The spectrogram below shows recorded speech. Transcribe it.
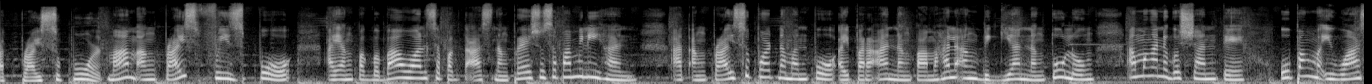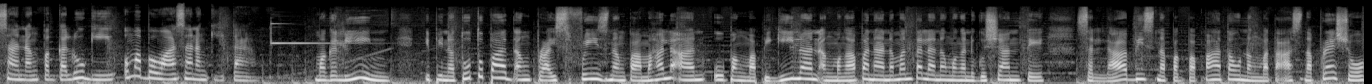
at price support? Ma'am, ang price freeze po ay ang pagbabawal sa pagtaas ng presyo sa pamilihan at ang price support naman po ay paraan ng pamahalaang bigyan ng tulong ang mga negosyante upang maiwasan ang pagkalugi o mabawasan ang kita. Magaling! Ipinatutupad ang price freeze ng pamahalaan upang mapigilan ang mga pananamantala ng mga negosyante sa labis na pagpapataw ng mataas na presyo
